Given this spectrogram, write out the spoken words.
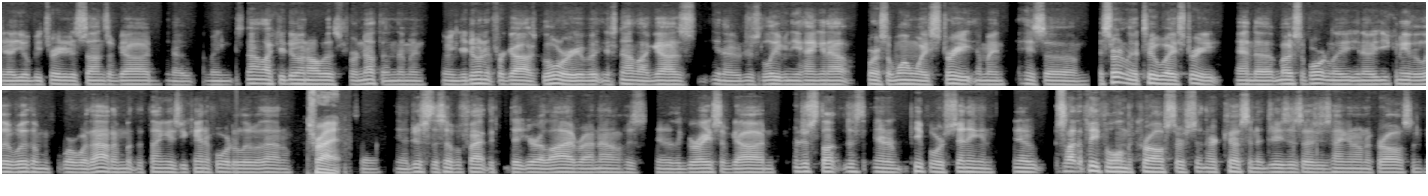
You know, you'll be treated as sons of God. You know, I mean, it's not like you're doing all this for nothing. I mean, I mean, you're doing it for God's glory, but it's not like God's, you know, just leaving you hanging out where it's a one way street. I mean, it's um it's certainly a two way street. And uh, most importantly, you know, you can either live with him or without him, but the thing is you can't afford to live without him. That's right. So, you know, just the simple fact that, that you're alive right now is, you know, the grace of God. I just thought just you know, people were sinning and you know, it's like the people on the cross, they're sitting there cussing at Jesus as he's hanging on the cross. And,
